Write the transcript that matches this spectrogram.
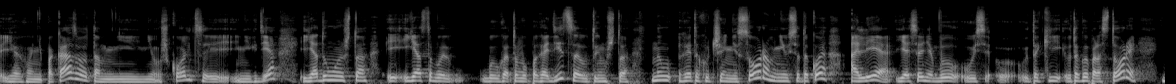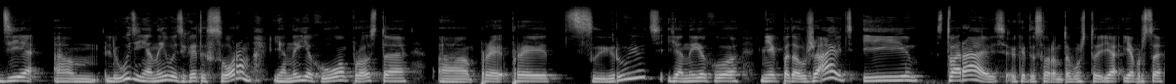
яго не показываю там не не ў школьцы і нігде. І я думаю что я с тобой быў готовы пагадзіцца у тым что ну гэта хутчэй не сорам не ўсё такое але я сёння быў у, у такі у такой прасторы дзе людзі яны вось гэта гэтых сорам яны яго просто праецыруюць яны яго неяк падаўжаюць і ствараюць гэты сорам. Тому что я, я просто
